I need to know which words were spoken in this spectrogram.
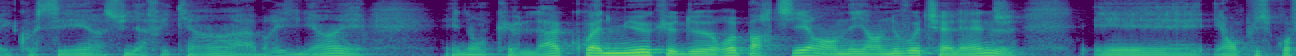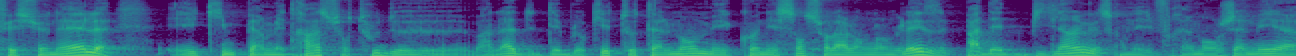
écossais, un sud-africain, à brésilien. Et, donc là, quoi de mieux que de repartir en ayant un nouveau challenge et, en plus professionnel et qui me permettra surtout de, voilà, de débloquer totalement mes connaissances sur la langue anglaise. Pas d'être bilingue parce qu'on n'est vraiment jamais. Euh,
